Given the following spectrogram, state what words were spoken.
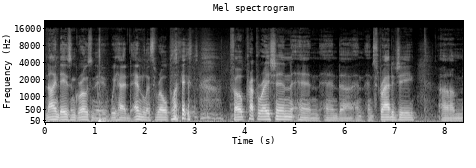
Nine days in Grozny, we had endless role plays. so preparation and and uh, and, and, strategy. Um,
